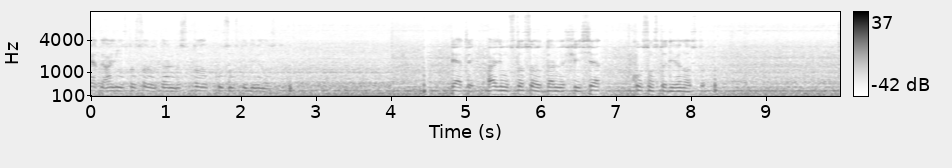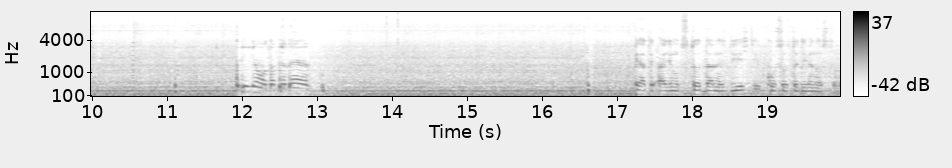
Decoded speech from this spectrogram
Пятый, азимут 140, дальность 100, курсом 190. Пятый, азимут 140, дальность 60, курсом 190. Принял, наблюдаю. Пятый, азимут 100, дальность 200, курсом 190.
